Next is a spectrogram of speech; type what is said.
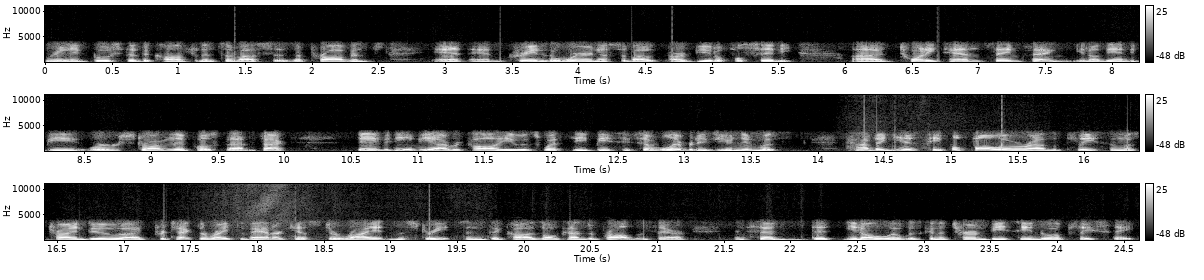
Really boosted the confidence of us as a province and, and created awareness about our beautiful city. Uh, 2010, same thing. You know, the NDP were strongly opposed to that. In fact, David Eby, I recall, he was with the BC Civil Liberties Union, was having his people follow around the police and was trying to uh, protect the rights of anarchists to riot in the streets and to cause all kinds of problems there, and said that you know it was going to turn BC into a police state.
